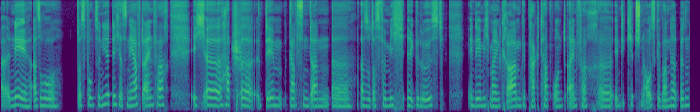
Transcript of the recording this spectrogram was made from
Äh, nee, also das funktioniert nicht, es nervt einfach. Ich äh, habe äh, dem Ganzen dann, äh, also das für mich äh, gelöst, indem ich meinen Kram gepackt habe und einfach äh, in die Kitchen ausgewandert bin.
